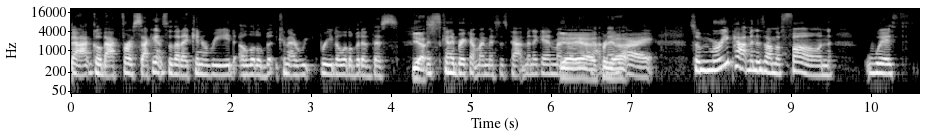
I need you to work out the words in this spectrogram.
back go back for a second so that I can read a little bit. Can I re- read a little bit of this? Yes. This, can I break up my Mrs. Patman again? My Yeah, Marie yeah, bring it Patman? up. All right. So Marie Patman is on the phone with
